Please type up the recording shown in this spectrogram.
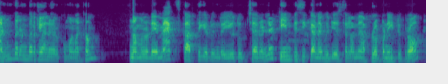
அன்பு நண்பர்கள் அனைவருக்கும் வணக்கம். நம்மளுடைய மேக்ஸ் கார்த்திக் அப்படிங்கிற யூடியூப் சேனலில் டிஎன்பிசிக்கான வீடியோஸ் எல்லாமே அப்லோட் பண்ணிட்டு இருக்கிறோம்.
